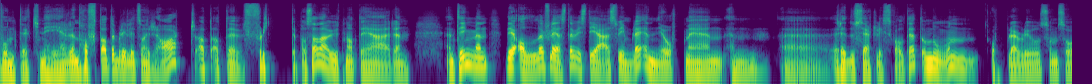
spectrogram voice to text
vondt i et kne eller en hofte, at det blir litt sånn rart, at, at det flytter på seg, da, uten at det er en, en ting. Men de aller fleste, hvis de er svimle, ender jo opp med en, en eh, redusert livskvalitet, og noen opplever det jo som så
